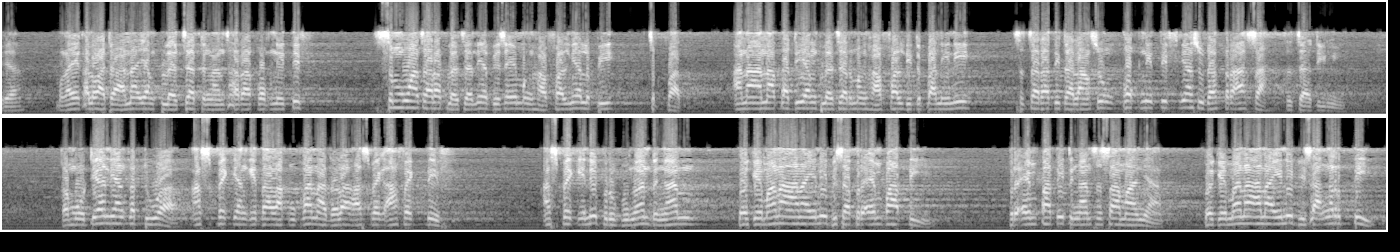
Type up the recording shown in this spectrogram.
ya. Makanya kalau ada anak yang belajar dengan cara kognitif semua cara belajarnya biasanya menghafalnya lebih cepat. Anak-anak tadi yang belajar menghafal di depan ini secara tidak langsung kognitifnya sudah terasah sejak dini Kemudian yang kedua, aspek yang kita lakukan adalah aspek afektif. Aspek ini berhubungan dengan bagaimana anak ini bisa berempati. Berempati dengan sesamanya. Bagaimana anak ini bisa ngerti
